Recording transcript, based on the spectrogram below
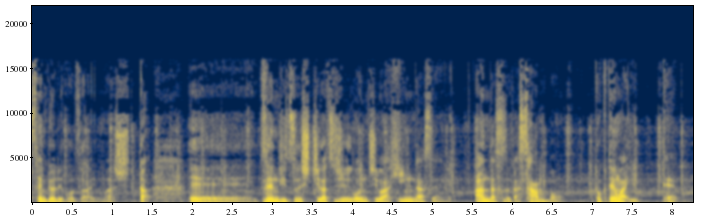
選評でございました。えー、前日7月15日は頻打戦。安打数が3本。得点は1点。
